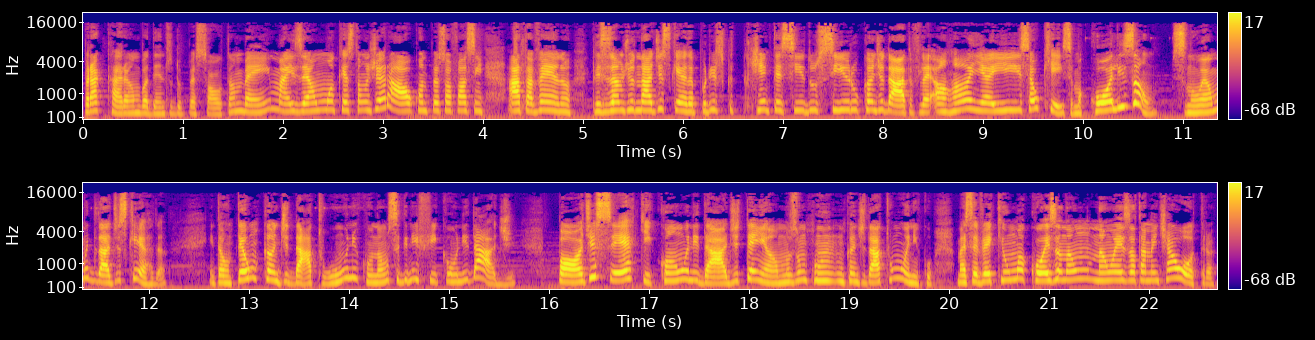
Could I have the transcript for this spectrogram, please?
pra caramba dentro do pessoal também, mas é uma questão geral, quando o pessoal fala assim, ah, tá vendo? Precisamos de unidade de esquerda, por isso que tinha que ter sido o Ciro candidato. Eu falei, aham, e aí isso é o quê? Isso é uma coalizão, isso não é uma unidade de esquerda. Então, ter um candidato único não significa unidade. Pode ser que com unidade tenhamos um, um, candidato único, mas você vê que uma coisa não, não é exatamente a outra.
